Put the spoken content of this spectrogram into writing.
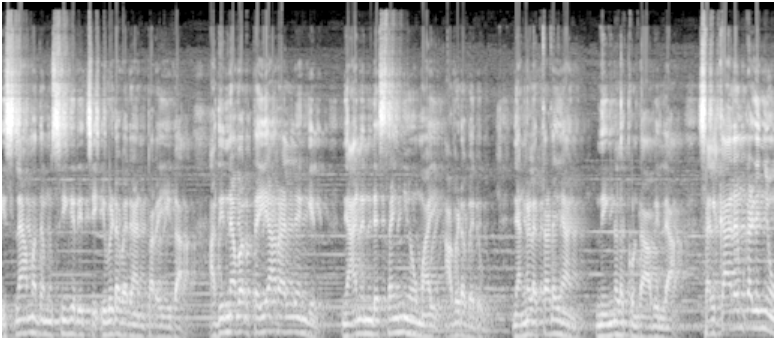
ഇസ്ലാം മതം സ്വീകരിച്ച് ഇവിടെ വരാൻ പറയുക. അതിനവർ തയ്യാറല്ലെങ്കിൽ ഞാൻ എന്റെ സൈന്യവുമായി അവിടെ വരും. ഞങ്ങളെ തടയാൻ നിങ്ങളെ കൊണ്ടാവില്ല. സൽക്കാരം കഴിഞ്ഞു.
